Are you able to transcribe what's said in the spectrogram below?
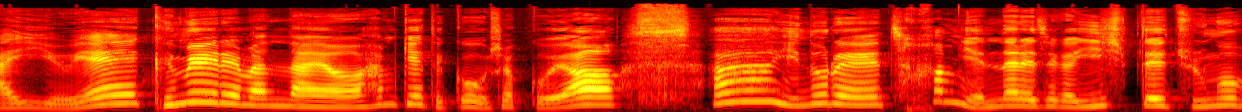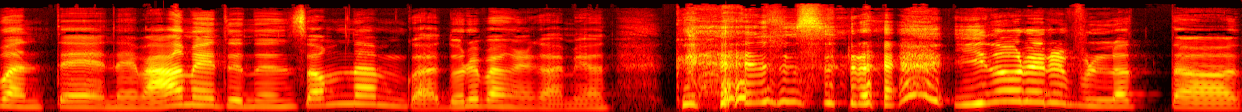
아이유의 금요일에 만나요. 함께 듣고 오셨고요. 아, 이 노래 참 옛날에 제가 20대 중후반 때, 내 마음에 드는 썸남과 노래방을 가면 괜스레 이 노래를 불렀던,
